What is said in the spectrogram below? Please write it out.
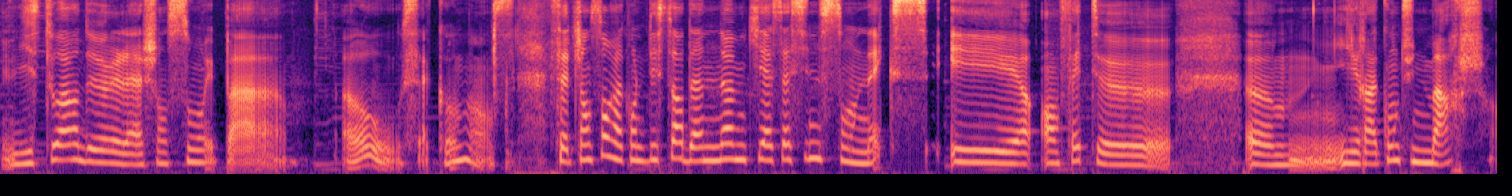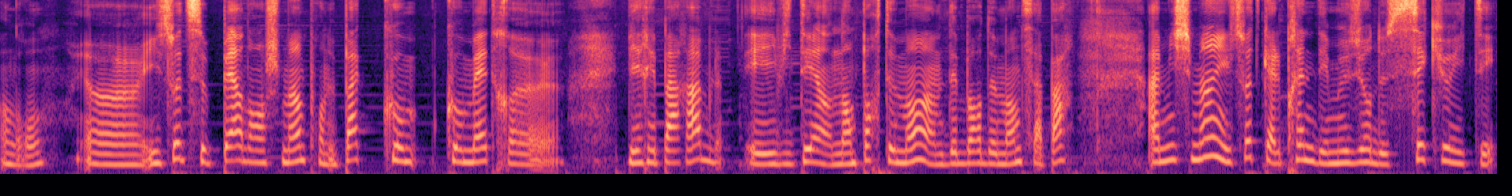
l'histoire de la chanson est pas... Oh, ça commence. Cette chanson raconte l'histoire d'un homme qui assassine son ex et en fait, euh, euh, il raconte une marche, en gros. Il souhaite se perdre en chemin pour ne pas com- commettre l'irréparable et éviter un emportement, un débordement de sa part. À mi-chemin, il souhaite qu'elle prenne des mesures de sécurité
